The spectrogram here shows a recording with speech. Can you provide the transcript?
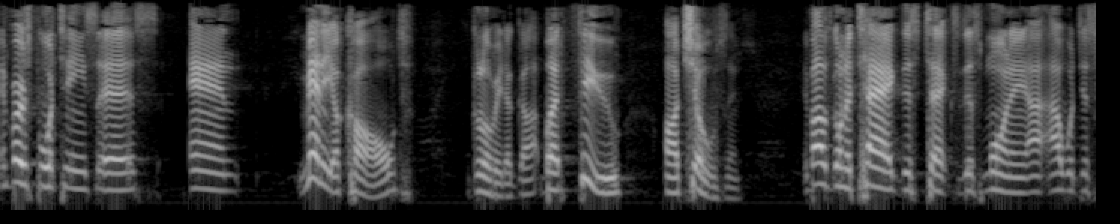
And verse 14 says, And many are called, glory to God, but few are chosen. If I was going to tag this text this morning, I, I would just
